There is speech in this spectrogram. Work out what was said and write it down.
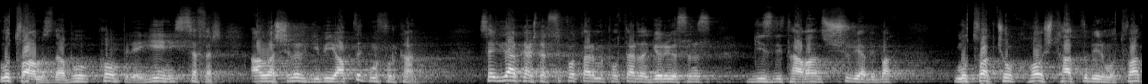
Mutfağımızda bu komple yeni sıfır. Anlaşılır gibi yaptık mı Furkan? Sevgili arkadaşlar spotlar mutfaklar da görüyorsunuz. Gizli tavan şuraya bir bak. Mutfak çok hoş tatlı bir mutfak.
